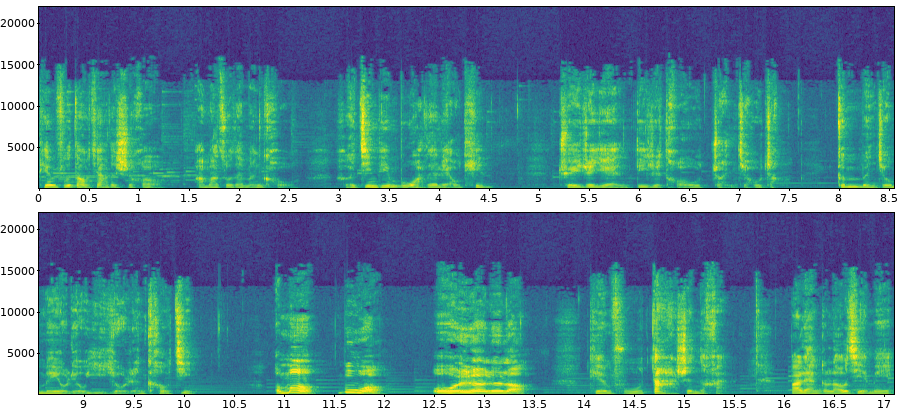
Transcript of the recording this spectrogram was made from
天福到家的时候，阿妈坐在门口和金定布瓦在聊天，垂着眼，低着头转脚掌，根本就没有留意有人靠近。阿妈，布瓦，我回来了啦！天福大声的喊，把两个老姐妹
